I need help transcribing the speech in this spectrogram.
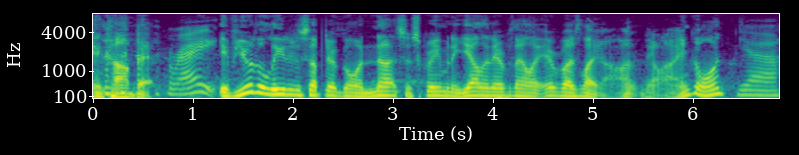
in combat. right if you're the leader that's up there going nuts and screaming and yelling and everything, like everybody's like, uh, you know, I ain't going. yeah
